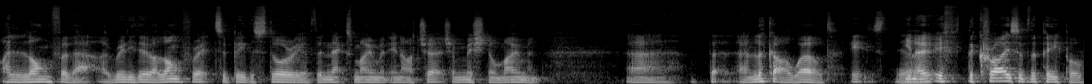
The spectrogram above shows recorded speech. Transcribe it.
I long for that. I really do. I long for it to be the story of the next moment in our church, a missional moment. Uh, that, and look at our world. It's Yeah. you know if the cries of the people,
